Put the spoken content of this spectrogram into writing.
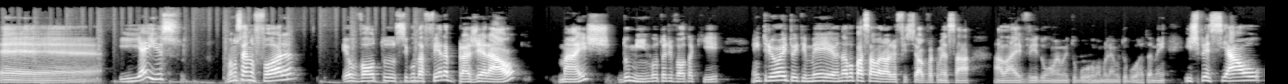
É... E é isso. Vamos saindo fora. Eu volto segunda-feira para geral, mas domingo eu tô de volta aqui entre 8 e 8 e meia, eu ainda vou passar o horário oficial que vai começar a live do Homem Muito Burro, uma Mulher Muito Burra também. Especial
